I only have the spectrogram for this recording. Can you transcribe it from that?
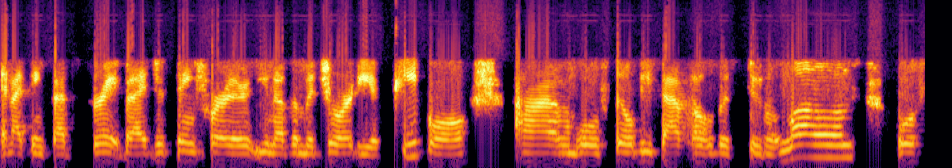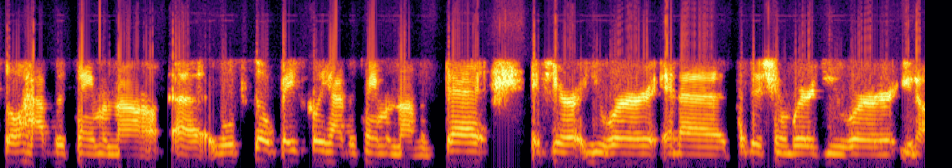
And I think that's great. But I just think for you know the majority of people, um, will still be saddled with student loans. We'll still have the same amount. Uh, we'll still basically have the same amount of debt. If you're you were in a position where you were you know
